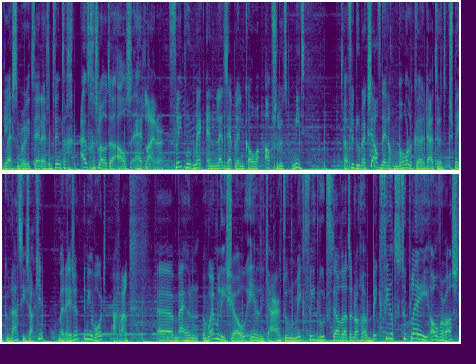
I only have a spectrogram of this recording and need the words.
Glastonbury 2020 uitgesloten als headliner. Fleetwood Mac en Led Zeppelin komen absoluut niet. Fleetwood Mac zelf deed nog een behoorlijke duit in het speculatiezakje. Bij deze, een nieuw woord, graag gedaan. Uh, bij hun Wembley show eerder dit jaar, toen Mick Fleetwood vertelde dat er nog een big field to play over was.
